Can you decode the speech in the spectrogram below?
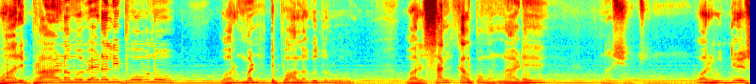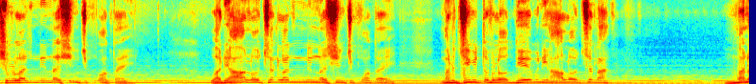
వారి ప్రాణము వెడలిపోవును. వారు మంటి పాలగుదురు. వారి సంకల్పం అన్నాడే నశించును. వారి ఉద్దేశములన్నీ నశించిపోతాయి. వారి ఆలోచనలన్నీ నశించిపోతాయి. మన జీవితంలో దేవుని ఆలోచన మన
